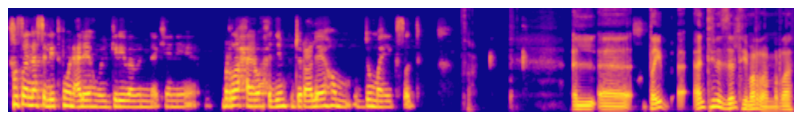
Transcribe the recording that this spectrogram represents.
خاصة الناس اللي تكون عليهم القريبة منك يعني بالراحة الواحد ينفجر عليهم بدون ما يقصد. آه طيب أنت نزلتي مرة مرات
